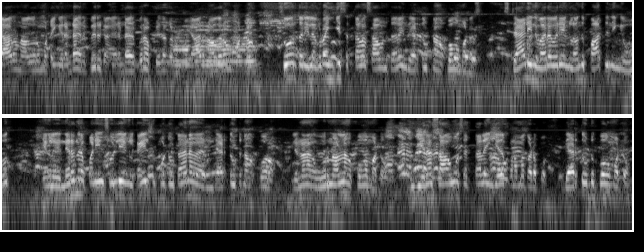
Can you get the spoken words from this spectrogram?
யாரும் நகரவும் மாட்டோம். இங்கே ரெண்டாயிரம் பேர் இருக்காங்க. ரெண்டாயிரம் பேரும் அப்படியே தான் கிடப்போம். யாரும் நகரவும் மாட்டோம். சோறு தண்ணியில் கூட இங்கேயே செத்தாலும் சாவுன்னு தவிர இந்த இடத்த விட்டு நாங்கள் போக மாட்டோம். ஸ்டாலின் வர வரை எங்களை வந்து பார்த்து நீங்கள் ஓ எங்களுக்கு நிரந்தர பணின்னு சொல்லி எங்களுக்கு கையெழுத்து போட்டு விட்டா தான் நாங்கள் இந்த இடத்த விட்டு நாங்கள் போகிறோம் இல்லைன்னா நாங்கள் ஒரு நாள் நாங்கள் போக மாட்டோம். இங்கே தான் சாவும் செத்தாலும் இங்கே தான் பணமாக கிடப்போம். இந்த இடத்த விட்டு போக மாட்டோம்.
